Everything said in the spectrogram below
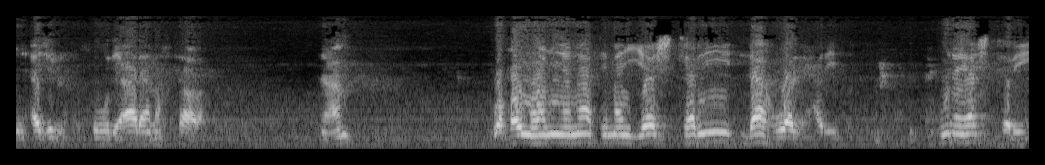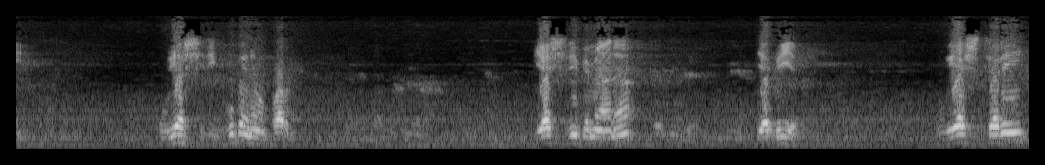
من أجل الحصول على ما اختاره. نعم. وقولها من الناس من يشتري لهو الحديث. هنا يشتري ويشري هو بينهم فرق. يشري بمعنى يبيع ويشتري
